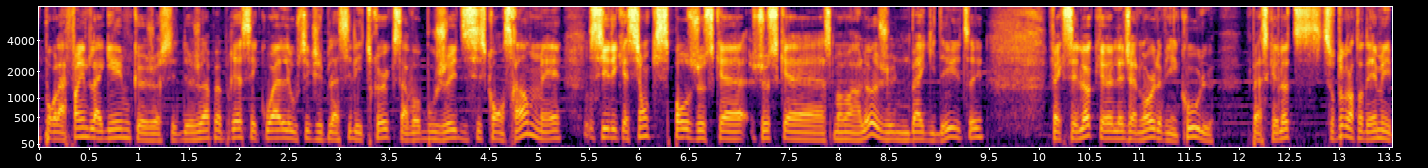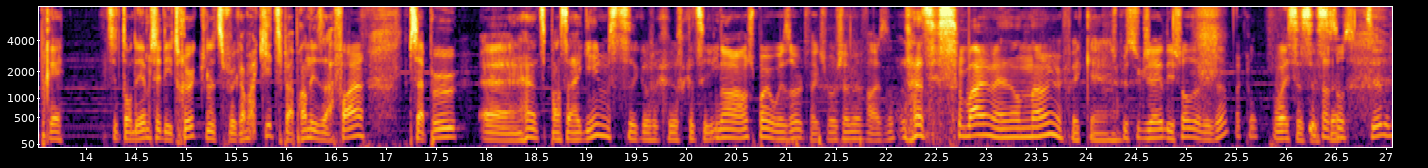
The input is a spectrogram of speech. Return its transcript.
pour la fin de la game, que je sais déjà à peu près c'est quoi, où c'est que j'ai placé les trucs, ça va bouger d'ici ce qu'on se rende, mais s'il y a des questions qui se posent jusqu'à ce moment-là, j'ai une vague idée, tu sais. Fait que c'est là que Legend Lore devient cool. Parce que là, surtout quand ton DM est prêt. Ton DM, c'est des trucs, là, tu peux comme, ok, tu peux apprendre des affaires, puis ça peut. euh, tu penses à la game, c'est ce que, ce que tu. Non, non, je suis pas un wizard, fait que je vais jamais faire ça. c'est super, mais on en a un, fait que. Je peux suggérer des choses à des gens, par contre. Ouais, c'est De ça. façon subtile.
